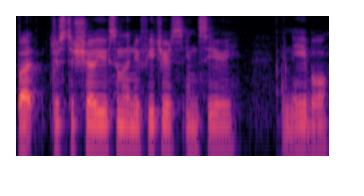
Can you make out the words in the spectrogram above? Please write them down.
But just to show you some of the new features in Siri, enable.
